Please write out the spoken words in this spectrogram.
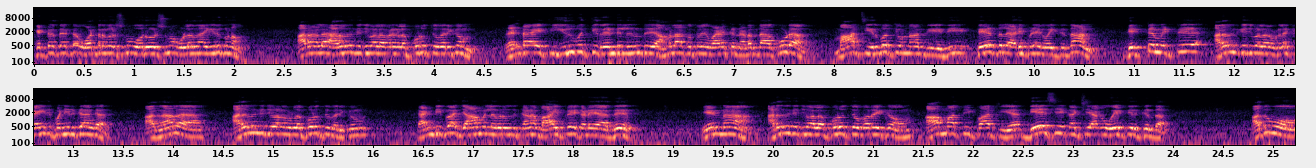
கிட்டத்தட்ட ஒன்றரை வருஷமோ ஒரு வருஷமா உள்ளதான் இருக்கணும். அதனால் அரவிந்த் கெஜ்ரிவால் அவர்களை பொறுத்த வரைக்கும் ரெண்டாயிரத்தி இருபத்தி ரெண்டிலிருந்து அமலாக்கத்துறை வழக்கு நடந்தா கூட மார்ச் இருபத்தி ஒன்னாம் தேதி தேர்தல் அடிப்படையாக வைத்துதான் திட்டமிட்டு அரவிந்த் கெஜ்ரிவால் அவர்களை கைது பண்ணியிருக்காங்க. அதனால அரவிந்த் கெஜ்ரிவால் அவர்களை பொறுத்த வரைக்கும் கண்டிப்பாக ஜாமீனில் வருவதற்கான வாய்ப்பே கிடையாது. ஏன்னா அரவிந்த் கெஜ்ரிவாலை பொறுத்த வரைக்கும் ஆம் ஆத்மி பார்ட்டியை தேசிய கட்சியாக உயர்த்தி இருக்கின்றார் அதுவும்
